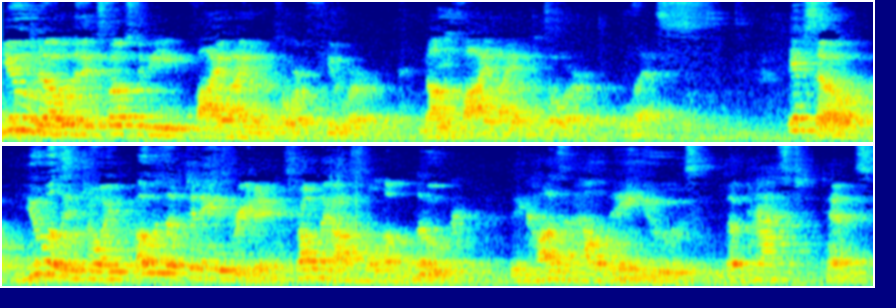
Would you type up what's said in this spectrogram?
You know that it's supposed to be five items or fewer, not five items or less. If so, you will enjoy both of today's readings from the Gospel of Luke because of how they use the past tense,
